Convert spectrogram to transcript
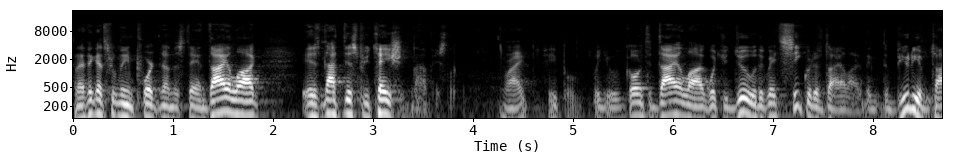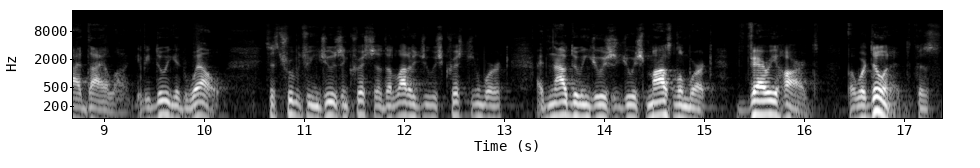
And I think that's really important to understand. Dialogue is not disputation, obviously, right? People, when you go into dialogue, what you do, the great secret of dialogue, the, the beauty of di- dialogue, if you're doing it well, it's true between Jews and Christians. There's a lot of Jewish Christian work. I'm now doing Jewish, Jewish Muslim work. Very hard, but we're doing it because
